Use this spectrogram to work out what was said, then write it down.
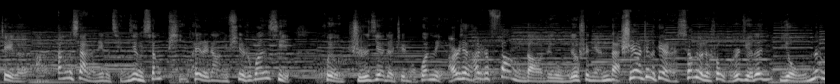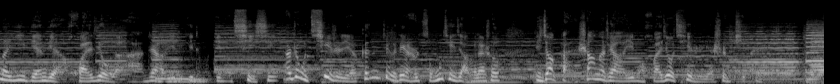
这个啊当下的那个情境相匹配的这样一个叙事关系，会有直接的这种关联。而且它是放到这个五六十年代，实际上这个电影相对来说，我是觉得有那么一点点怀旧的啊这样一一种一种气息。而这种气质也跟这个电影总体角度来说比较感伤的这样一种怀旧气质也是匹配的。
